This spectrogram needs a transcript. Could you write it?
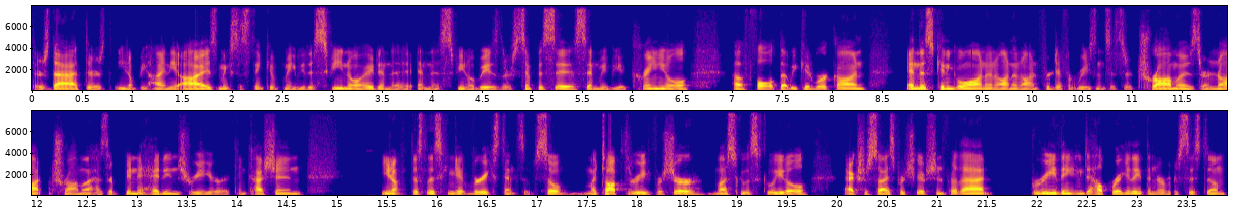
there's that there's you know behind the eyes makes us think of maybe the sphenoid and the and the sphenobasilar symphysis and maybe a cranial uh, fault that we could work on. And this can go on and on and on for different reasons. Is there trauma? Is there not trauma? Has there been a head injury or a concussion? You know this list can get very extensive. So my top three for sure musculoskeletal exercise prescription for that breathing to help regulate the nervous system.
